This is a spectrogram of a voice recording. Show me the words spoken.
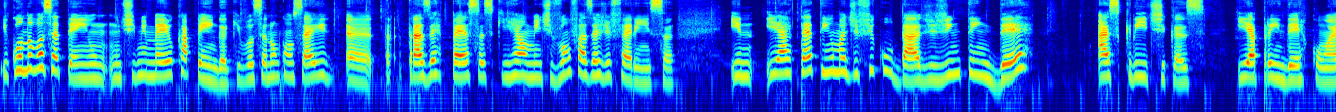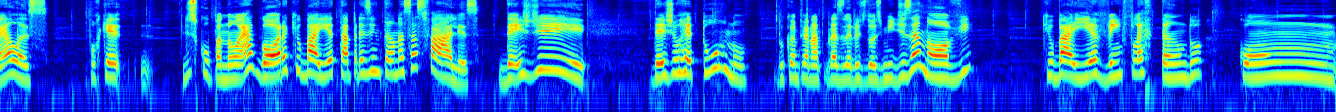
E quando você tem um, um time meio capenga, que você não consegue é, tra trazer peças que realmente vão fazer diferença, e, e até tem uma dificuldade de entender as críticas e aprender com elas, porque, desculpa, não é agora que o Bahia está apresentando essas falhas. Desde desde o retorno do Campeonato Brasileiro de 2019, que o Bahia vem flertando com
